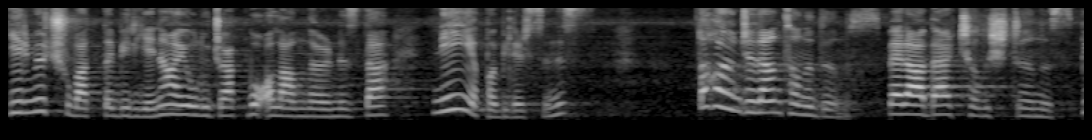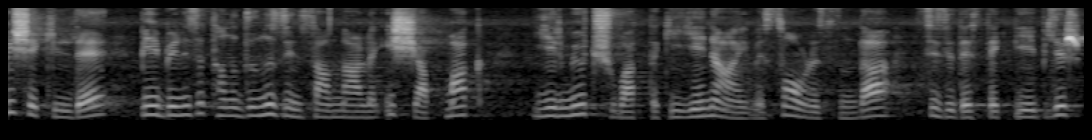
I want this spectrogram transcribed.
23 Şubat'ta bir yeni ay olacak bu alanlarınızda. Neyi yapabilirsiniz? Daha önceden tanıdığınız, beraber çalıştığınız bir şekilde birbirinizi tanıdığınız insanlarla iş yapmak 23 Şubat'taki yeni ay ve sonrasında sizi destekleyebilir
